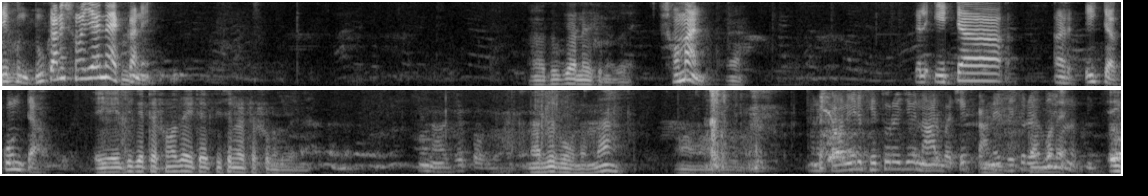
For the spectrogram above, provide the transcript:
দেখুন দু কানে শোনা যায় না এক কানে? দু কানে শোনা যায়। সমান? হ্যাঁ। তাহলে এটা আর এইটা কোনটা? এই এইদিকে এটা শোনা যায় এটা পিছনে একটা শোনা যায় না। নার্ভের প্রবলেম না? মানে কানের ভেতরে যে নার্ভ আছে কানের ভেতরে মানে এই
